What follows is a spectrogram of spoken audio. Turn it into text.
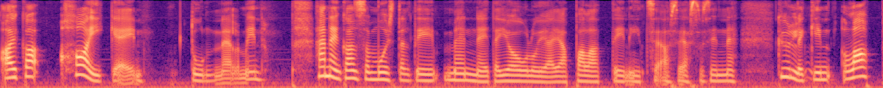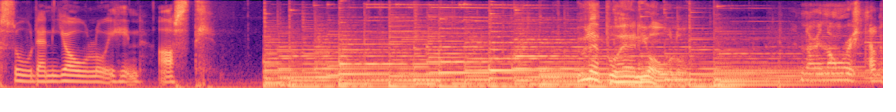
aika haikein tunnelmin. Hänen kanssa muisteltiin menneitä jouluja ja palattiin itse asiassa sinne Kyllikin lapsuuden jouluihin asti. Ylepuheen joulu. No minä muistan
